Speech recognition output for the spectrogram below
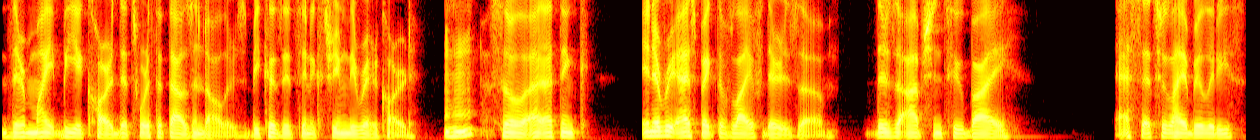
there might be a card that's worth a thousand dollars because it's an extremely rare card. Mm-hmm. So I, I think in every aspect of life, there's uh, there's an option to buy assets or liabilities,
